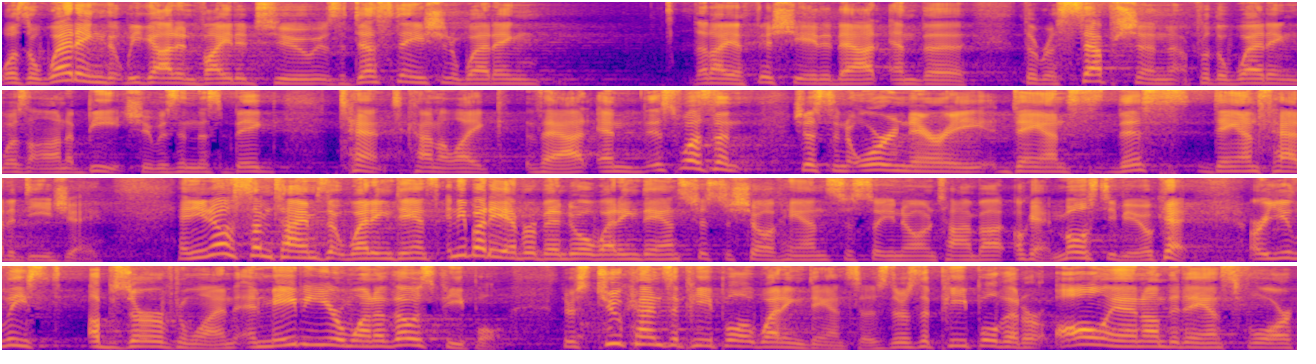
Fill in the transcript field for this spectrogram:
was a wedding that we got invited to. It was a destination wedding that I officiated at, and the, the reception for the wedding was on a beach. It was in this big tent, kind of like that. And this wasn't just an ordinary dance, this dance had a DJ. And you know, sometimes at wedding dance, anybody ever been to a wedding dance? Just a show of hands, just so you know what I'm talking about. Okay, most of you, okay. Or you at least observed one, and maybe you're one of those people. There's two kinds of people at wedding dances. There's the people that are all in on the dance floor,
